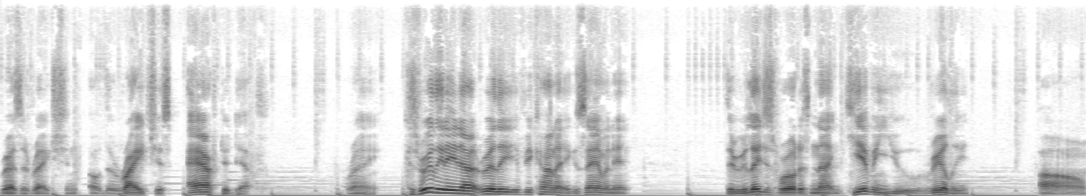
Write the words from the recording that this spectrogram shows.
resurrection of the righteous after death. Right? Because really they not really, if you kind of examine it, the religious world is not giving you really uh,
